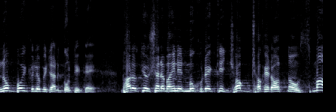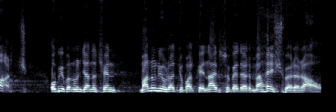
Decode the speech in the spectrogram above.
নব্বই কিলোমিটার গতিতে। ভারতীয় সেনাবাহিনীর মুকুটে একটি ঝকঝকে রত্ন স্মার্চ অভিবাদন জানাচ্ছেন মাননীয় রাজ্যপালকে Naib Subedar Maheshwar Rao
